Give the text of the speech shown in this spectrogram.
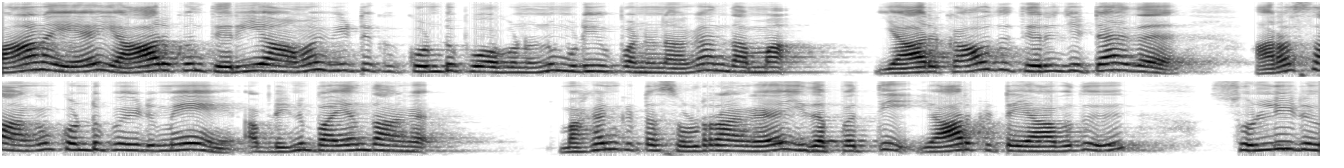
பானையை யாருக்கும் தெரியாமல் வீட்டுக்கு கொண்டு போகணும்னு முடிவு பண்ணினாங்க அந்த அம்மா. யாருக்காவது தெரிஞ்சிட்டா இதை அரசாங்கம் கொண்டு போயிடுமே அப்படின்னு பயந்தாங்க. மகன்கிட்ட சொல்கிறாங்க இதை பற்றி யார்கிட்டையாவது சொல்லிடு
